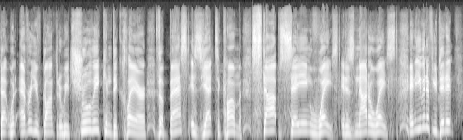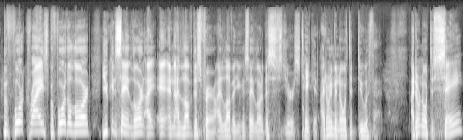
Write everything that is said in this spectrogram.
that whatever you've gone through, we truly can declare the best is yet to come. Stop saying waste. It is not a waste. And even if you did it before Christ, before the Lord, you can say, Lord, I, and I love this prayer. I love it. You can say, Lord, this is yours. Take it. I don't even know what to do with that. I don't know what to say.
